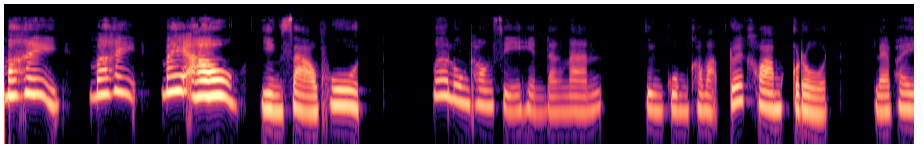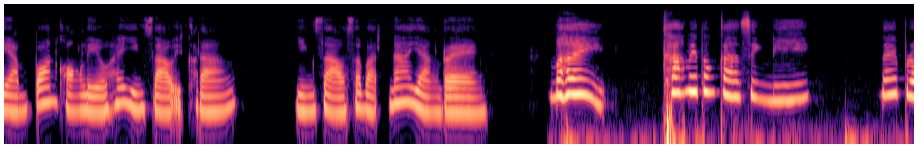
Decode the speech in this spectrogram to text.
ไม่ ไม่ ไม่เอา หญิงสาวพูด เมื่อลุงทองศรีเห็นดังนั้น จึงกุมขมับด้วยความโกรธ และพยายามป้อนของเหลวให้หญิงสาวอีกครั้ง หญิงสาวสะบัดหน้าอย่างแรง ไม่ ข้าไม่ต้องการสิ่งนี้ ได้โปร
